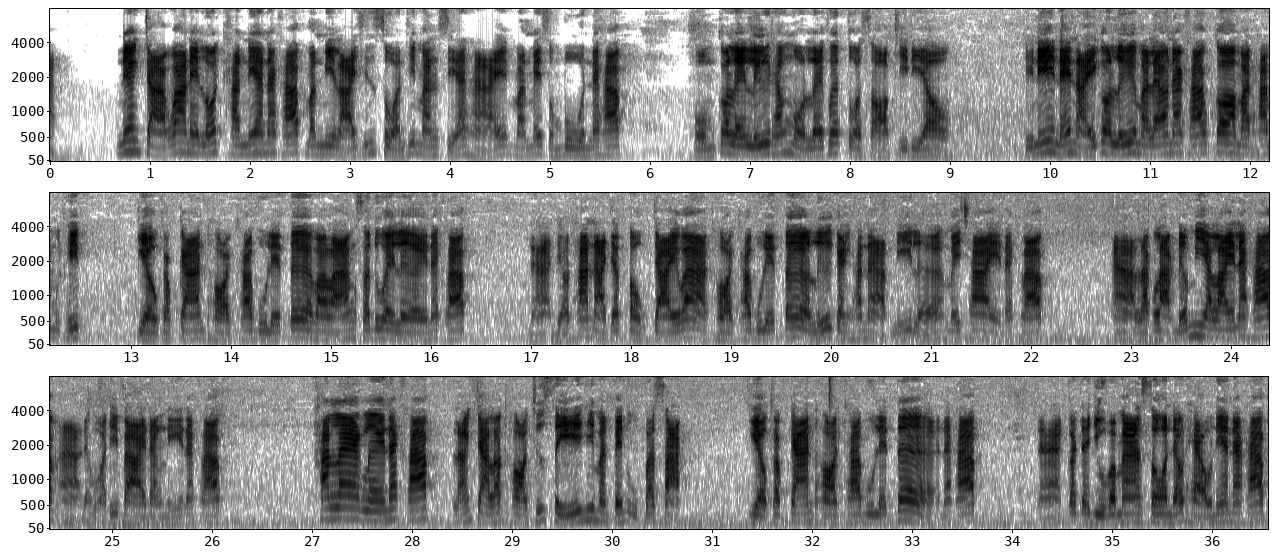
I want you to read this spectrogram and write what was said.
เนื่องจากว่าในรถคันนี้นะครับ มันมีหลายชิ้นส่วนที่มันเสียหายมันไม่สมบูรณ์นะครับ ผมก็เลยลื้อทั้งหมดเลยเพื่อตรวจสอบทีเดียว ทีนี้ไหน ๆ ก็ลื้อมาแล้วนะครับ ก็มาทำคลิป เกี่ยวกับการถอดคาร์บูเรเตอร์มาล้างซะด้วยเลยนะครับนะเดี๋ยวท่านอาจจะตกใจว่าถอดคาร์บูเรเตอร์ลื้อกันขนาดนี้เหรอไม่ใช่นะครับอ่าหลักๆ เดี๋ยวมีอะไรนะครับอ่าเดี๋ยวผมอธิบายดังนี้นะครับขั้นแรกเลยนะครับ หลังจากเราถอดชุดสีที่มันเป็นอุปสรรคเกี่ยวกับการถอดคาร์บูเรเตอร์นะครับนะก็จะอยู่ประมาณโซนแถวๆเนี่ยนะครับ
